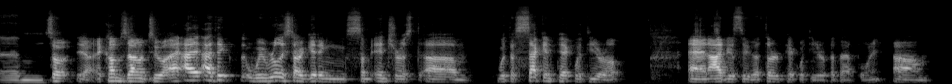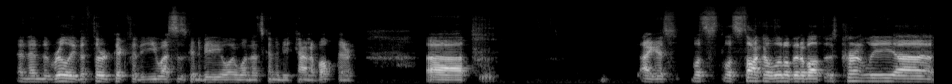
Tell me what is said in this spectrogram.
Um, So yeah, it comes down to I, I- I think that we really start getting some interest um, with the second pick with Europe, and obviously the third pick with Europe at that point. Um, and then the, really the third pick for the U.S. is going to be the only one that's going to be kind of up there. Uh, I guess let's let's talk a little bit about this. Currently, uh,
